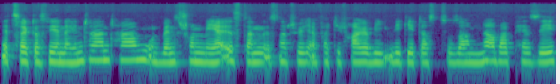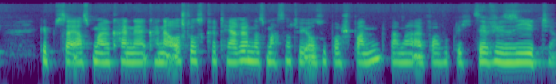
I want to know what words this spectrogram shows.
Netzwerk, das wir in der Hinterhand haben. Und wenn es schon mehr ist, dann ist natürlich einfach die Frage, wie, wie geht das zusammen. Ne? Aber per se gibt es da erstmal keine, keine Ausschlusskriterien. Das macht es natürlich auch super spannend, weil man einfach wirklich sehr viel sieht. Ja.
